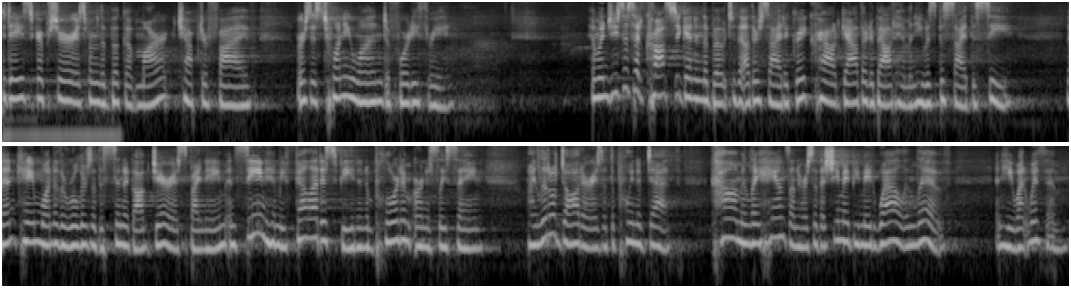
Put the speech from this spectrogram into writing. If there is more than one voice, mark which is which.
Speaker 1: Today's scripture is from the book of Mark, chapter 5, verses 21 to 43. And when Jesus had crossed again in the boat to the other side, a great crowd gathered about him, and he was beside the sea. Then came one of the rulers of the synagogue, Jairus by name, and seeing him, he fell at his feet and implored him earnestly, saying, My little daughter is at the point of death. Come and lay hands on her so that she may be made well and live. And he went with him.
